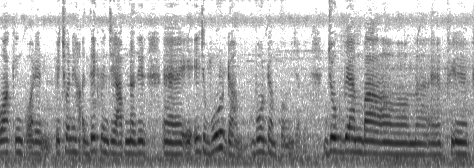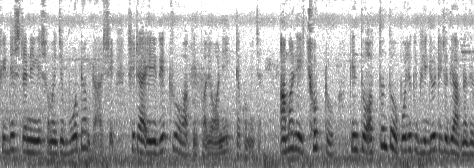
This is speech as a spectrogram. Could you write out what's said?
ওয়াকিং করেন, পেছনে দেখবেন যে আপনাদের এই যে বোরডাম বোরডাম কমে যাবে। যোগব্যায়াম বা ফিটনেস ট্রেনিংয়ের সময় যে বোরডামটা আসে, সেটা এই রেট্রো ওয়াকের ফলে অনেকটা কমে যায়। আমার এই ছোট্ট কিন্তু অত্যন্ত উপযোগী ভিডিওটি যদি আপনাদের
